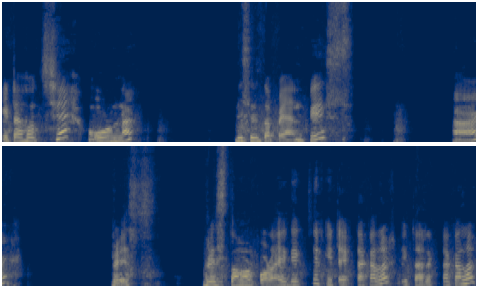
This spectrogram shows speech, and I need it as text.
এটা হচ্ছে ওড়না। This is the pant piece আর ড্রেস ড্রেস তো আমার পরাই দেখছেন, এটা একটা কালার এটা আর একটা কালার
